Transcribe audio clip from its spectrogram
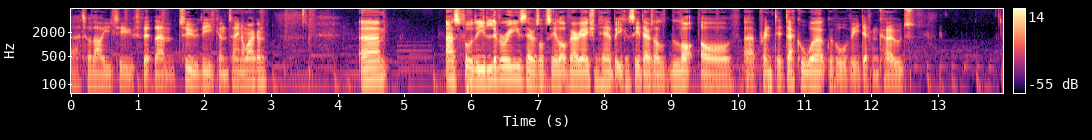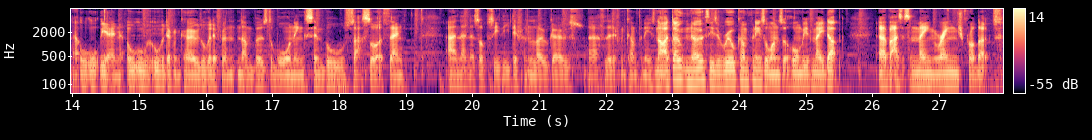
uh, to allow you to fit them to the container wagon. Um, as for the liveries, there is obviously a lot of variation here, but you can see there's a lot of uh, printed decal work with all the different codes uh, all, yeah, all, all, the different codes, all the different numbers, the warning symbols, that sort of thing. And then there's obviously the different logos uh, for the different companies. Now, I don't know if these are real companies or ones that Hornby have made up, uh, but as it's a main range product,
